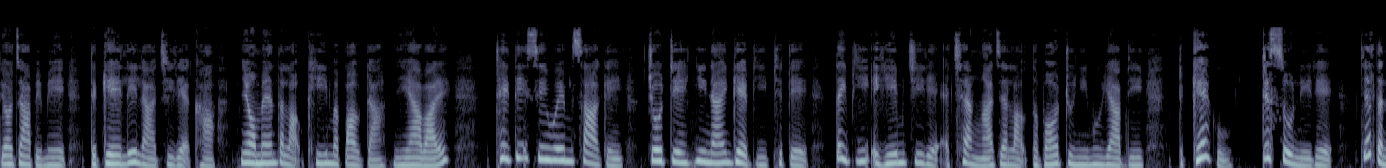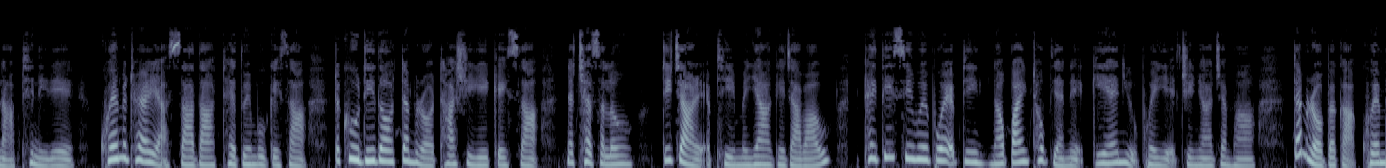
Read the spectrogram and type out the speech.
ပြောကြပေမယ့် တကယ်လေ့လာကြည့်တဲ့အခါ မျှော်မှန်းသလောက် ခရီးမပေါက်တာ မြင်ရပါတယ်။ထိပ်သီးအစည်းအဝေး မစခင် ကြိုတင်ညှိနှိုင်းခဲ့ပြီးဖြစ်တဲ့ သိပ်ပြီး အရေးမကြီးတဲ့ အချက် ချက်လောက် သဘောတူညီမှုရပြီး တကယ့်ကို တစ်ဆို့နေတဲ့၊ပြသနာဖြစ်နေတဲ့ ခွဲမထွက်ရ စာသား ထည့်သွင်းဖို့ကိစ္စ၊တစ်ခုတည်းသော တပ်မတော် ထားရှိရေးကိစ္စ နှစ်ချက်စလုံး တိကျတဲ့ အဖြေ မရခဲ့ကြပါဘူး။ထိပ်သီး အစည်းဝေးပွဲအပြီး နောက်ပိုင်း ထုတ်ပြန်တဲ့ ကေအဲန်ယူ အဖွဲ့ရဲ့ ကြေငြာချက်မှာ တပ်မတော်ဘက်က ခွဲမ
